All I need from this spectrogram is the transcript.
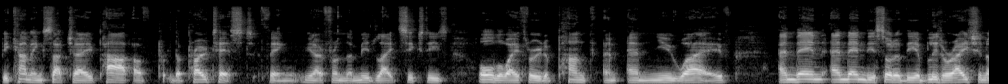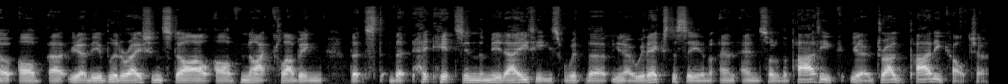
becoming such a part of the protest thing, you know, from the mid late '60s all the way through to punk and, and new wave, and then and then the sort of the obliteration of, of uh, you know the obliteration style of night clubbing that hit- hits in the mid '80s with the you know with ecstasy and, and and sort of the party you know drug party culture.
